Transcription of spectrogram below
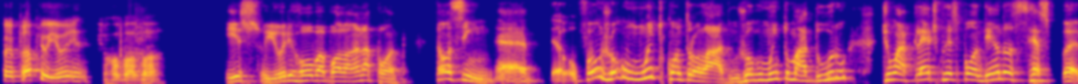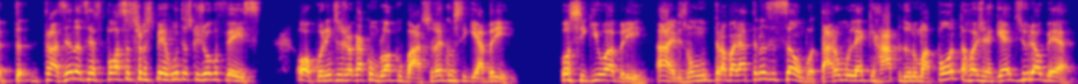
foi o próprio Yuri que roubou a bola. Isso, o Yuri rouba a bola lá na ponta. Então, assim, é, foi um jogo muito controlado, um jogo muito maduro, de um Atlético respondendo, as, é, trazendo as respostas para as perguntas que o jogo fez. Ó, oh, o Corinthians jogar com bloco baixo, vai conseguir abrir? Conseguiu abrir. Ah, eles vão trabalhar a transição, botaram um moleque rápido numa ponta, Roger Guedes e Yuri Alberto.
